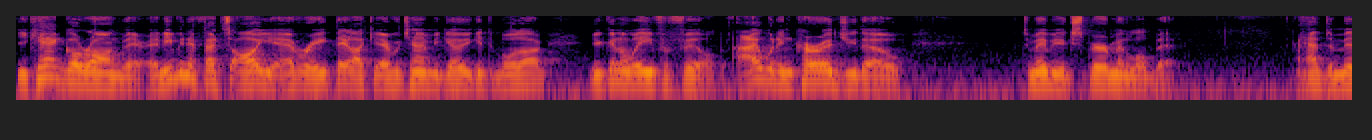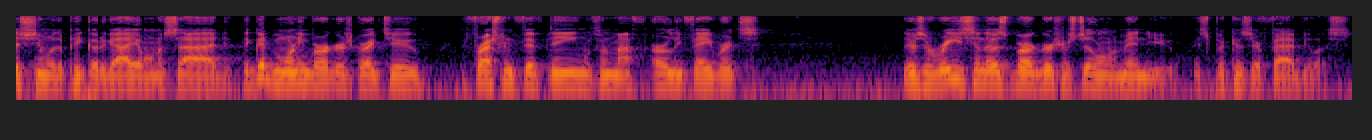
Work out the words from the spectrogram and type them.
You can't go wrong there. And even if that's all you ever eat there, like every time you go, you get the Bulldog, you're going to leave fulfilled. I would encourage you, though, to maybe experiment a little bit. Had the mission with a pico de gallo on the side. The Good Morning Burger is great too. The Freshman 15 was one of my early favorites. There's a reason those burgers are still on the menu. It's because they're fabulous.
